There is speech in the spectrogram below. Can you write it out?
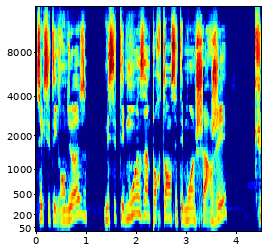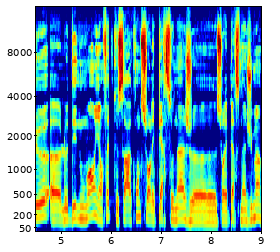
c'est que c'était grandiose, mais c'était moins important, c'était moins chargé que euh, le dénouement et en fait que ça raconte sur les personnages euh, sur les personnages humains.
